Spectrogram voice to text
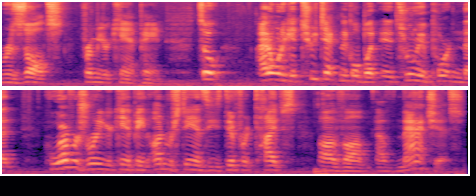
results from your campaign. So I don't want to get too technical, but it's really important that whoever's running your campaign understands these different types of, um, of matches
